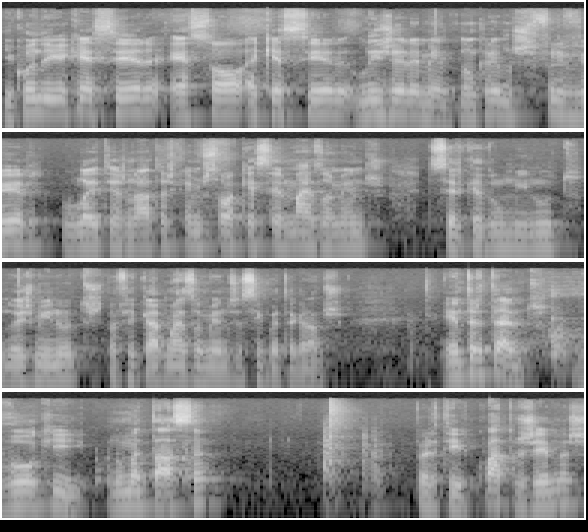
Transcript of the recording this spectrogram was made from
E quando digo aquecer, é só aquecer ligeiramente. Não queremos ferver o leite e as natas, queremos só aquecer mais ou menos cerca de um minuto, dois minutos, para ficar mais ou menos a 50 graus. Entretanto, vou aqui numa taça partir quatro gemas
